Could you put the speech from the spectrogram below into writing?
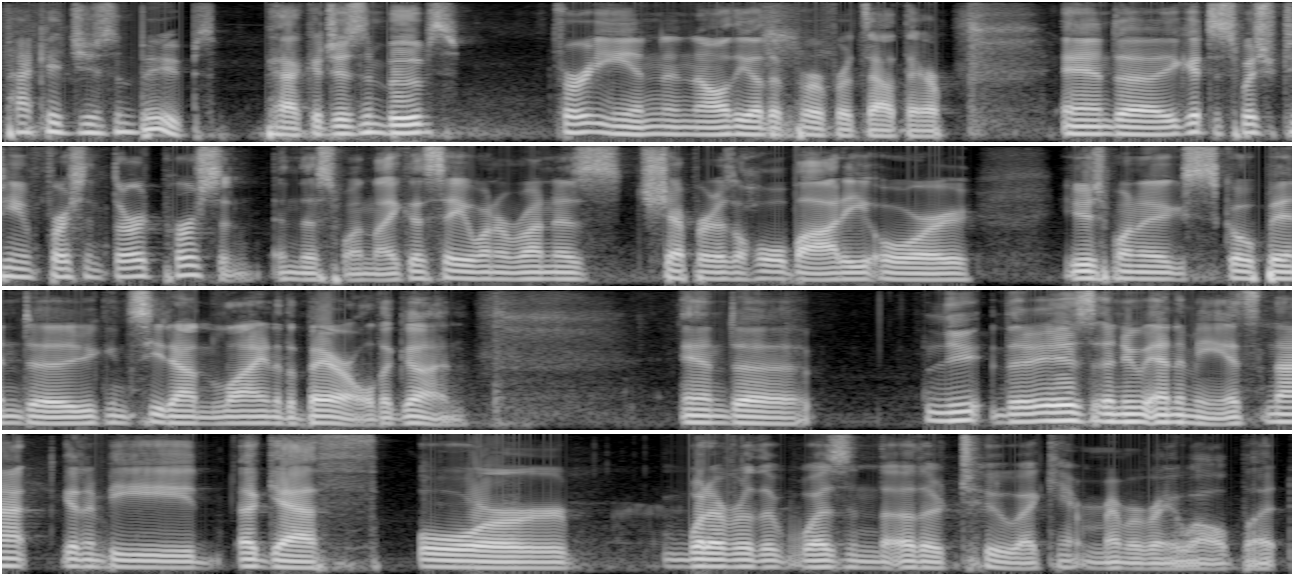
Packages and boobs. packages and boobs for Ian and all the other perverts out there. And uh, you get to switch between first and third person in this one. Like, let's say you want to run as Shepard as a whole body, or you just want to scope into, you can see down the line of the barrel, the gun. And uh, new, there is a new enemy. It's not going to be a Geth or whatever there was in the other two. I can't remember very well, but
